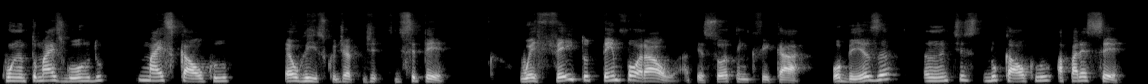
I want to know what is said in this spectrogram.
quanto mais gordo, mais cálculo é o risco de, de, de se ter. O efeito temporal. A pessoa tem que ficar obesa antes do cálculo aparecer.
